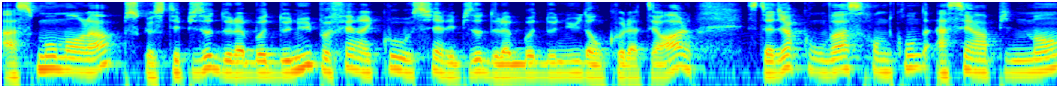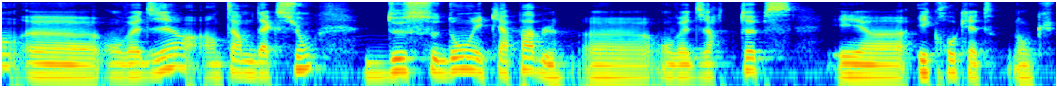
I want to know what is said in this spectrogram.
à ce moment-là, parce que cet épisode de la boîte de nuit peut faire écho aussi à l'épisode de la boîte de nuit dans Collatéral, c'est-à-dire qu'on va se rendre compte assez rapidement, euh, on va dire, en termes d'action, de ce dont est capable, euh, on va dire, Tups et, et Croquette. Donc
